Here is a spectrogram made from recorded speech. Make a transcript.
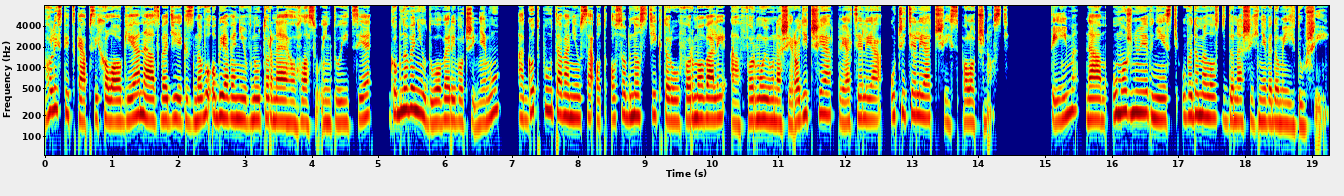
Holistická psychológia nás vedie k znovu objaveniu vnútorného hlasu intuície, k obnoveniu dôvery voči nemu a k odpútavaniu sa od osobnosti, ktorú formovali a formujú naši rodičia, priatelia, učitelia či spoločnosť. Tým nám umožňuje vniesť uvedomelosť do našich nevedomých duší.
